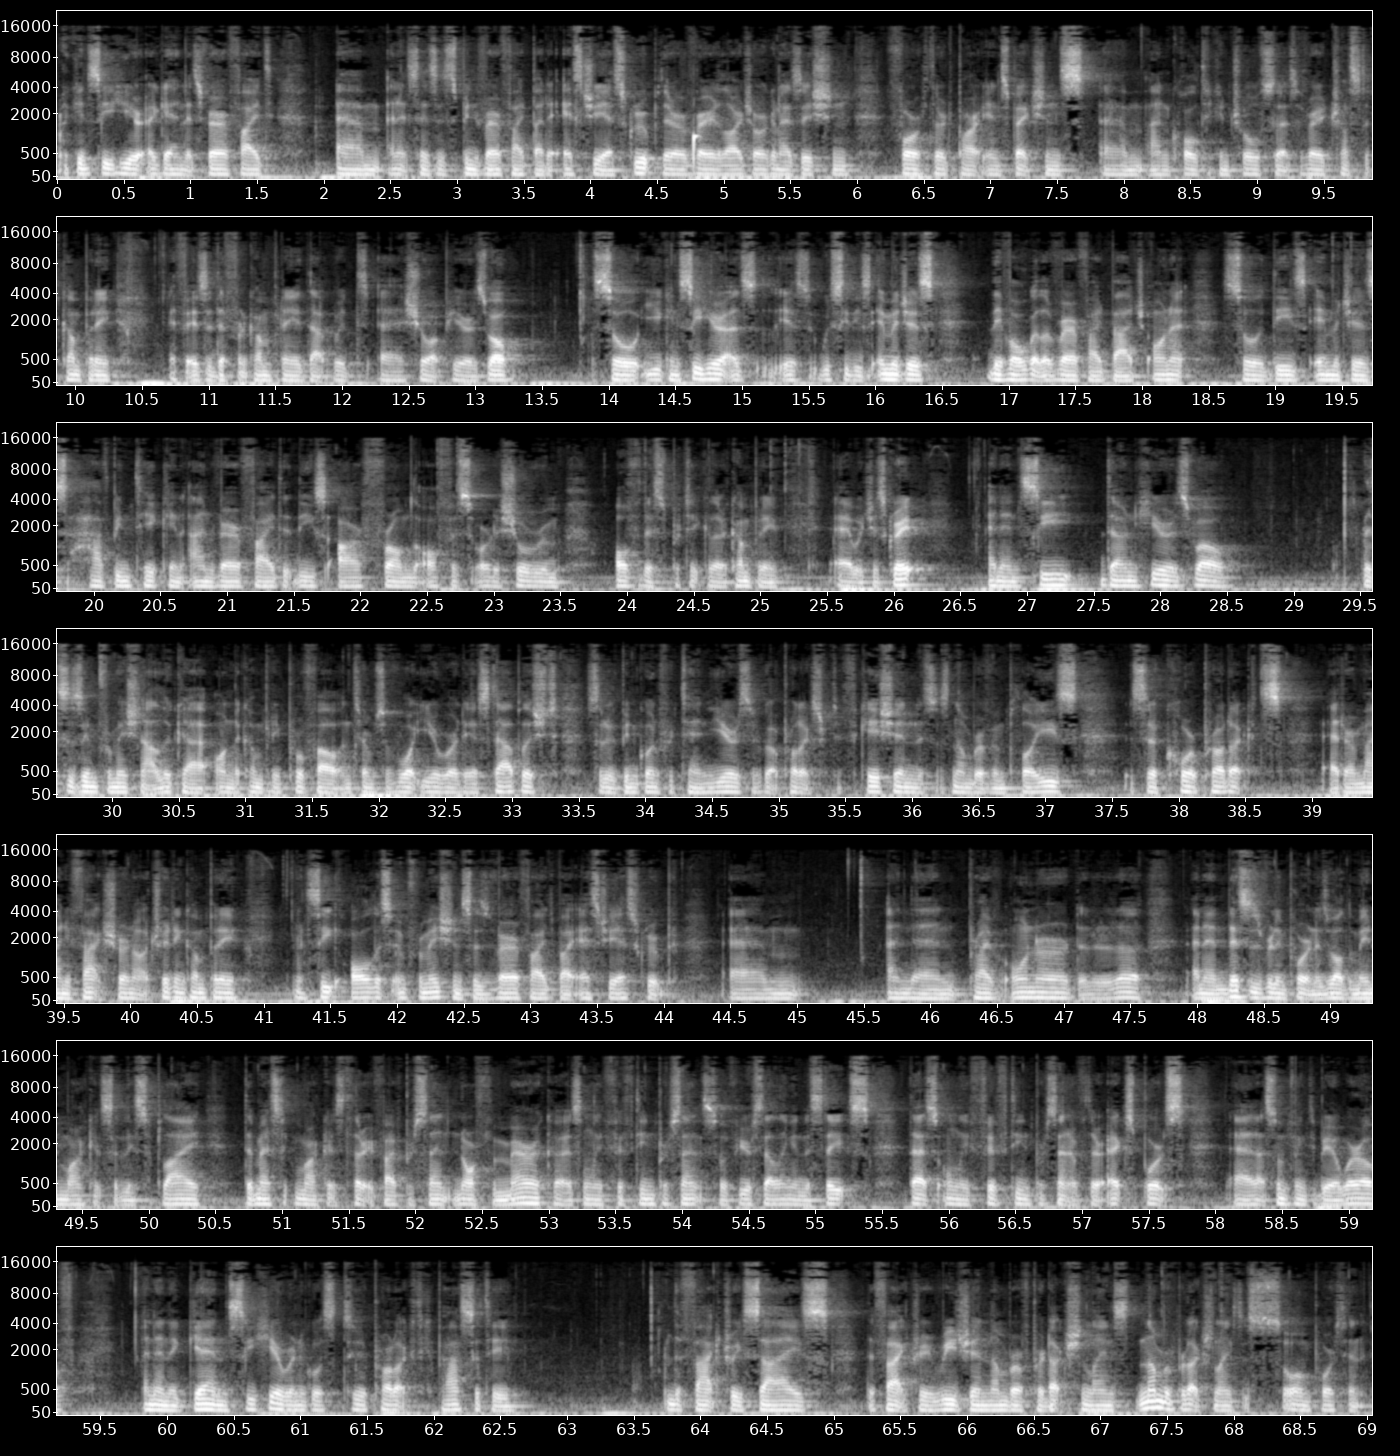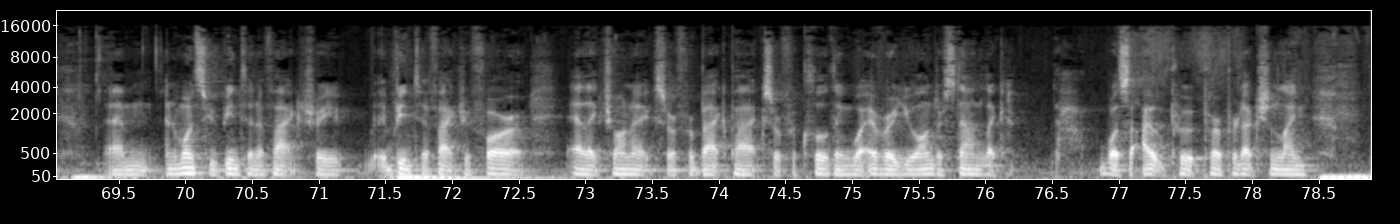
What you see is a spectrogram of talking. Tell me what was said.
We can see here again it's verified. Um, and it says it's been verified by the SGS Group. They're a very large organization for third party inspections um, and quality control, so it's a very trusted company. If it is a different company, that would uh, show up here as well. So you can see here as, as we see these images, they've all got a verified badge on it. So these images have been taken and verified that these are from the office or the showroom of this particular company, uh, which is great. And then see down here as well. This is information I look at on the company profile in terms of what year were they established. So they've been going for 10 years, they've got product certification, this is number of employees, it's their core products, uh, they're a manufacturer, not a trading company. And see all this information says verified by SGS Group. Um, and then private owner, da, da, da. and then this is really important as well. The main markets that they supply, domestic markets, thirty-five percent. North America is only fifteen percent. So if you're selling in the states, that's only fifteen percent of their exports. Uh, that's something to be aware of. And then again, see here when it goes to product capacity, the factory size, the factory region, number of production lines. Number of production lines is so important. Um, and once you've been to a factory, been to a factory for electronics or for backpacks or for clothing, whatever, you understand like what's the output per production line.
